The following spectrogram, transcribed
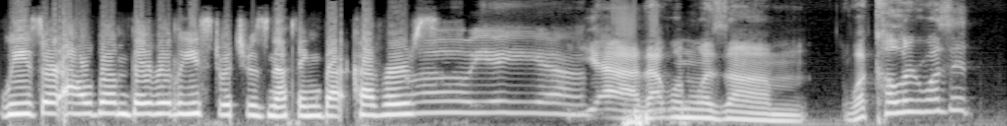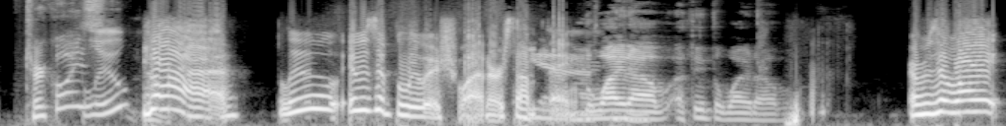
Weezer album they released, which was nothing but covers. Oh yeah, yeah, yeah. Yeah, that one was um what color was it? Turquoise? Blue. Yeah, blue. It was a bluish one or something. Yeah. The white album. I think the white album. Or was it white?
